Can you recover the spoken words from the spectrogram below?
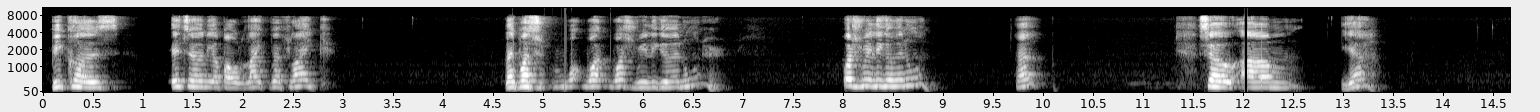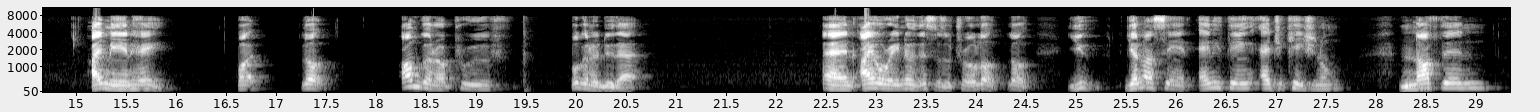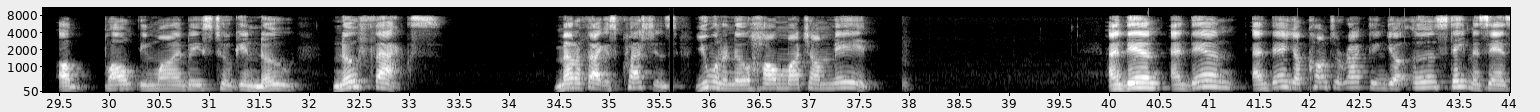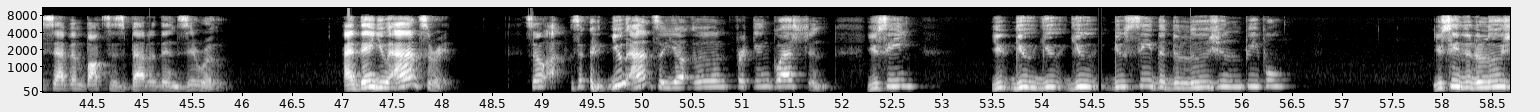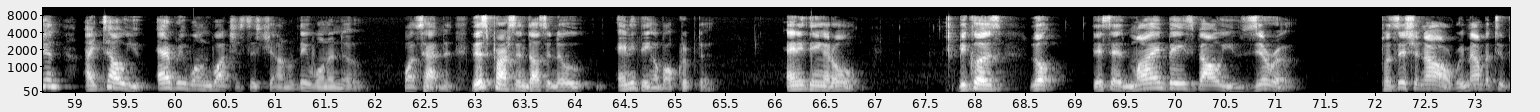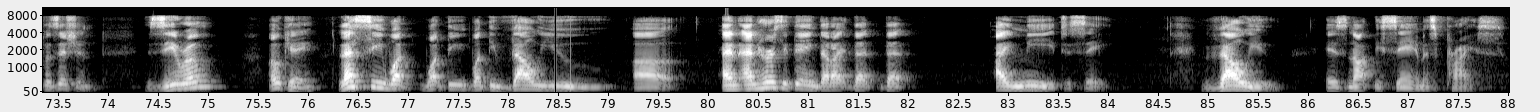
Because it's only about like with like. Like what's what, what what's really going on here? What's really going on? Huh? So, um, yeah. I mean, hey, but look, I'm going to approve. We're going to do that. And I already know this is a troll. Look, look, you, you're not saying anything educational, nothing about the Minebase token, no, no facts. Matter of fact, it's questions. You want to know how much I'm made. And then and then and then you're counteracting your own statement saying seven bucks is better than zero. And then you answer it. So, uh, so you answer your own freaking question. You see? You you you you you see the delusion, people? You see the delusion? I tell you, everyone watches this channel, they want to know what's happening. This person doesn't know anything about crypto. Anything at all. Because look, they said Minebase value zero. Position now. Remember to position zero. Okay. Let's see what what the what the value. Uh, and and here's the thing that I that that I need to say. Value is not the same as price.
